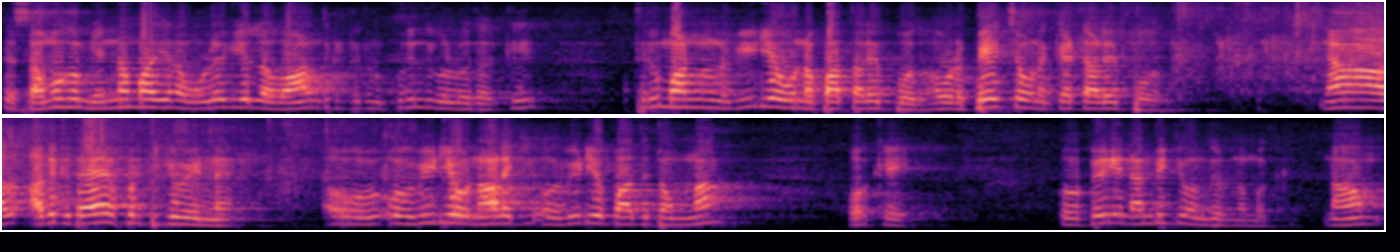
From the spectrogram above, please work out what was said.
இந்த சமூகம் என்ன மாதிரியான உளவியலில் வாழ்ந்துக்கிட்டு இருக்குன்னு புரிந்து கொள்வதற்கு திருமணம் வீடியோ ஒன்று பார்த்தாலே போதும். அவரோட பேச்சை ஒன்று கேட்டாலே போதும். நான் அதுக்கு தயார்படுத்திக்க வேண்டினேன் ஒரு- ஒரு வீடியோ நாளைக்கு ஒரு வீடியோ பார்த்துட்டோம்னா ஓகே ஒரு பெரிய நம்பிக்கை வந்துடும் நமக்கு. நாம்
